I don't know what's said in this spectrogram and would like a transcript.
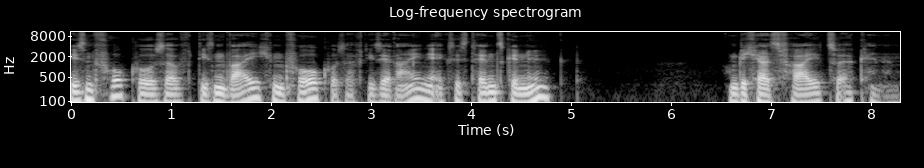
diesen Fokus, auf diesen weichen Fokus, auf diese reine Existenz genügt, um dich als frei zu erkennen.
